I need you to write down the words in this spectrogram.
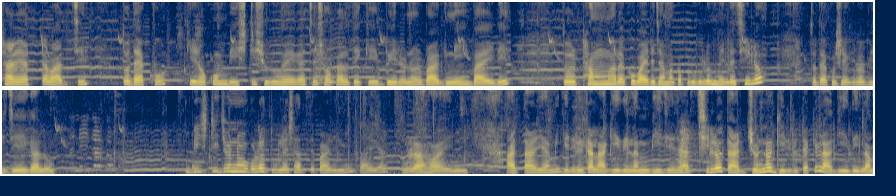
সাড়ে আটটা বাজছে। তো দেখো কীরকম বৃষ্টি শুরু হয়ে গেছে সকাল থেকেই বেরোনোর বাগ নেই বাইরে। তো ঠাম্মা দেখো বাইরে জামা কাপড়গুলো মেলেছিল। তো দেখো সেগুলো ভিজেই গেল। বৃষ্টির জন্য ওগুলো তুলে সারতে পারিনি, তাই আর তোলা হয়নি। আর তাই আমি গ্রিলটা লাগিয়ে দিলাম, ভিজে যাচ্ছিল, তার জন্য গ্রিলটাকে লাগিয়ে দিলাম।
